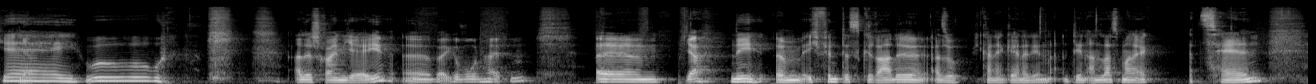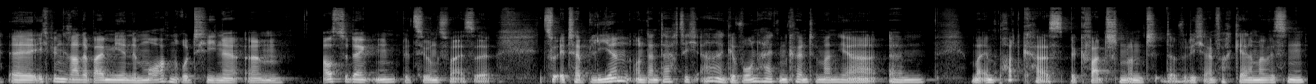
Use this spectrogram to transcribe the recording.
Yay, ja. woo. Alle schreien Yay äh, bei Gewohnheiten. Ähm, ja, nee, ähm, ich finde das gerade, also ich kann ja gerne den, den Anlass mal er erzählen. Äh, ich bin gerade bei mir eine Morgenroutine ähm, auszudenken beziehungsweise zu etablieren. Und dann dachte ich, ah, Gewohnheiten könnte man ja ähm, mal im Podcast bequatschen. Und da würde ich einfach gerne mal wissen,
